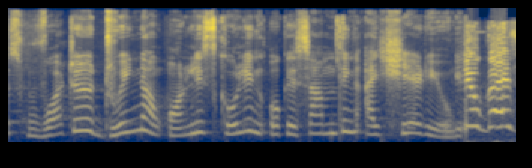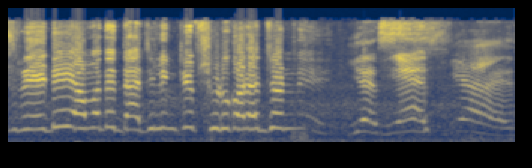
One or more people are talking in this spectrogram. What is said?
guys, what are you doing now? Only schooling? Okay, something I share you. You guys ready আমাদের দার্জিলিং ট্রিপ শুরু করার জন্য Yes. Yes. Yes.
